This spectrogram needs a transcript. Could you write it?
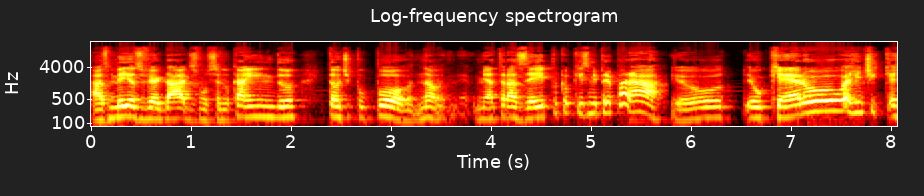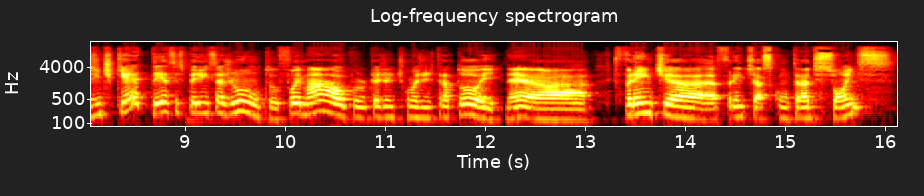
as meias verdades vão sendo caindo. Então, tipo, pô, não, me atrasei porque eu quis me preparar. Eu, eu quero, a gente, a gente quer ter essa experiência junto. Foi mal porque a gente, como a gente tratou e, né, a, frente a frente às contradições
